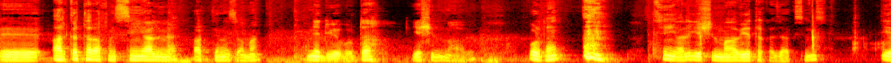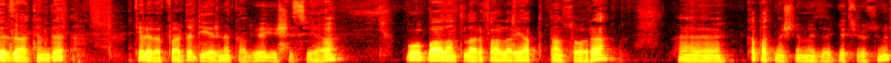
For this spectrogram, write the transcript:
Ee, arka tarafın sinyaline baktığınız zaman ne diyor burada? Yeşil mavi. Buradan sinyali yeşil maviye takacaksınız. Diğer zaten de kelebek farda diğerine kalıyor yeşil siyah. Bu bağlantıları farları yaptıktan sonra e, kapatma işleminize geçiyorsunuz.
